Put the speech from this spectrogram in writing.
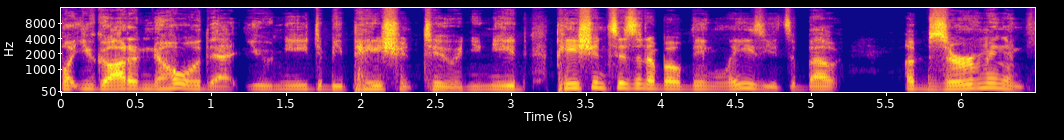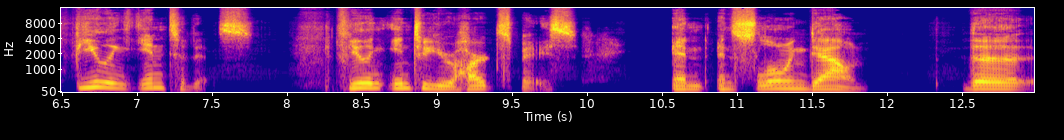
but you got to know that you need to be patient too and you need patience isn't about being lazy it's about observing and feeling into this feeling into your heart space and and slowing down the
